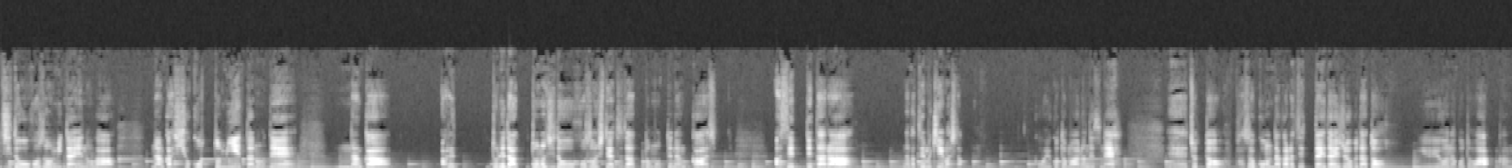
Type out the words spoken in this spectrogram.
自動保存みたいのがなんかひょこっと見えたのでなんかあれどれだどの自動保存したやつだと思ってなんか焦ってたらなんか全部消えました。こういうこともあるんですね、えーちょっとパソコンだから絶対大丈夫だというようなことは考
